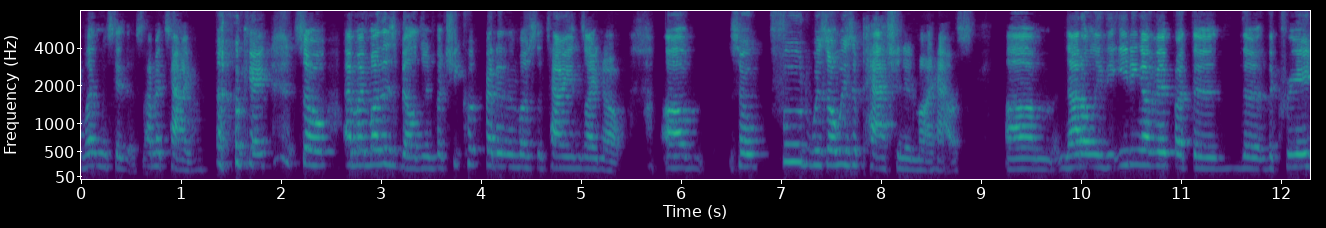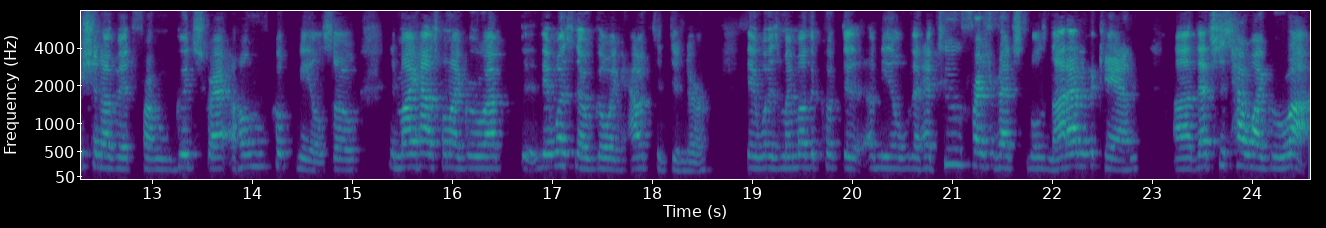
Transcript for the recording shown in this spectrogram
let me say this, I'm Italian, okay? So, and my mother's Belgian, but she cooked better than most Italians I know. Um, so food was always a passion in my house. Um, not only the eating of it, but the, the, the creation of it from good scratch, home cooked meals. So in my house, when I grew up, there was no going out to dinner. There was, my mother cooked a, a meal that had two fresh vegetables, not out of the can. Uh, that's just how I grew up.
